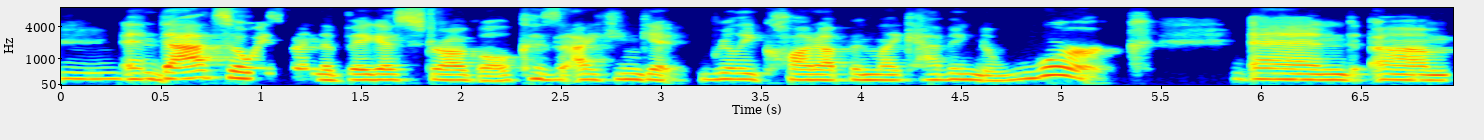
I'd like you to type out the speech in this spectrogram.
Mm-hmm. And that's always been the biggest struggle because I can get really caught up in like having to work mm-hmm. and um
